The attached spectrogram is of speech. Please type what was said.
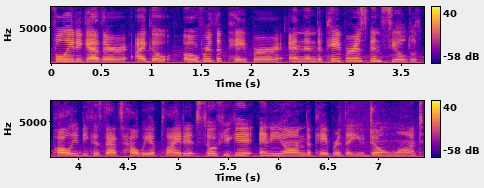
fully together. I go over the paper and then the paper has been sealed with poly because that's how we applied it. So if you get any on the paper that you don't want,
